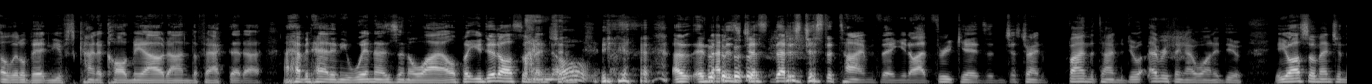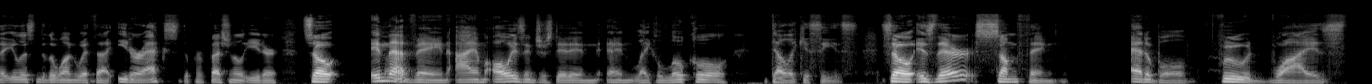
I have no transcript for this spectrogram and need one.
a little bit, and you've kind of called me out on the fact that uh, I haven't had any winners in a while. But you did also mention. Uh, and that is just that is just a time thing. You know, I have three kids and just trying to find the time to do everything I want to do. You also mentioned that you listened to the one with uh, Eater X, the professional eater. So in that Uh-huh. vein, I am always interested in in like local delicacies. So is there something edible food wise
